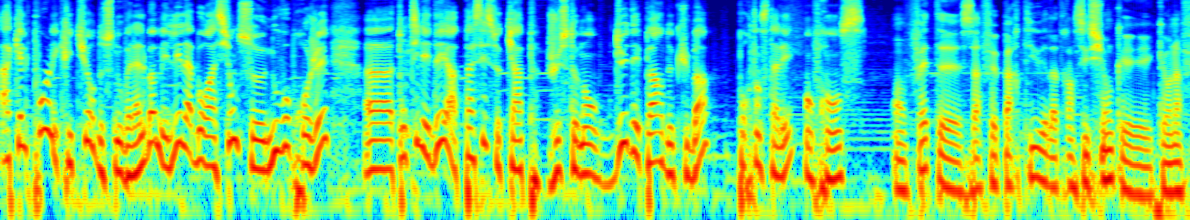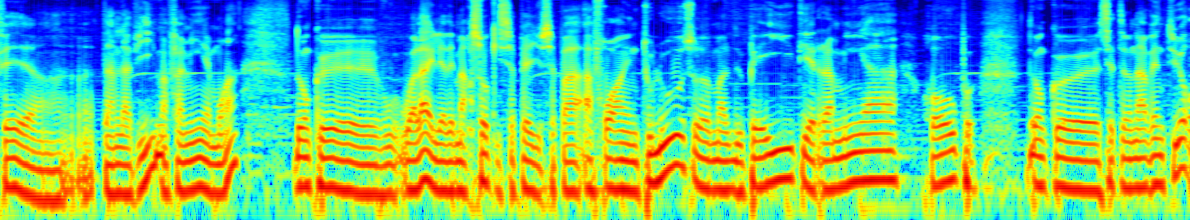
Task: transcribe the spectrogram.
À quel point l'écriture de ce nouvel album et l'élaboration de ce nouveau projet t'ont-ils aidé à passer ce cap? Justement du départ de Cuba pour t'installer en France en fait, euh, ça fait partie de la transition qu'on a fait euh, dans la vie, ma famille et moi. Donc euh, voilà, il y a des morceaux qui s'appellent, je sais pas, Afro en Toulouse, Mal du Pays, Tierra Mia, Hope. Donc c'est une aventure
